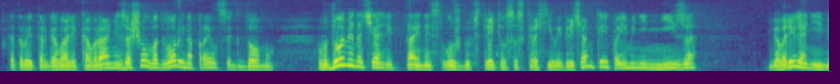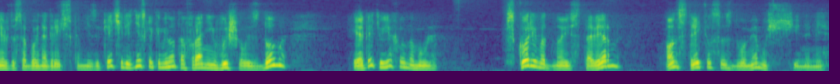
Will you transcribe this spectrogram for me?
в которой торговали коврами, зашел во двор и направился к дому. В доме начальник тайной службы встретился с красивой гречанкой по имени Низа. Говорили они между собой на греческом языке. Через несколько минут Афраний вышел из дома и, и опять уехал на муле. Вскоре в одной из таверн он встретился с двумя мужчинами.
